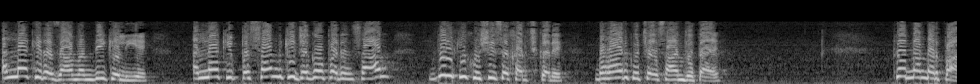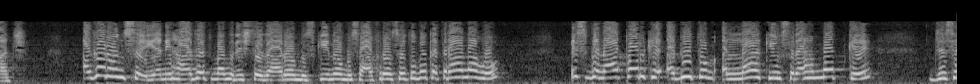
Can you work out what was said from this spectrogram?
اللہ کی رضامندی کے لیے، اللہ کی پسند کی جگہوں پر انسان دل کی خوشی سے خرچ کرے، بغیر کچھ احسان جتائے۔ پھر نمبر پانچ، اگر ان سے یعنی حاجت مند رشتے داروں، مسکینوں، مسافروں سے تمہیں کترانا ہو، اس بنا پر کہ ابھی تم اللہ کی اس رحمت کے، جسے،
